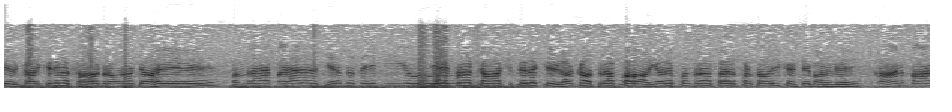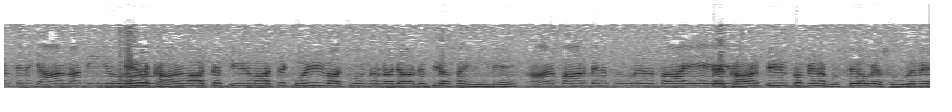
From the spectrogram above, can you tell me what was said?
ਘੇਰ ਕਰਕੇ ਜਿਵੇਂ ਸਾਹ ਡਰਾਉਣਾ ਚਾਹੇ। 15 ਪਹਿਰ ਤੇ ਕੀਓ। ਇਸ ਤਰ੍ਹਾਂ ਚਾਰ ਚਪੇਰੇ ਘੇਰਾ ਘਾਤਰਾ ਪਹਾੜੀਆਂ ਦੇ 15 ਪੈਰ 45 ਘੰਟੇ ਬਣ ਗਏ ਖਾਨ ਪਾਨ ਤਿਨ ਜਾਣ ਨਾ ਦਿਓ। ਇਹਨੇ ਖਾਣ ਵਾਸਤੇ ਪੀਣ ਵਾਸਤੇ ਕੋਈ ਵੀ ਵਸਤੂ ਅੰਦਰ ਨਾ ਜਾਣ ਦਿੱਤੀ ਹੁਸੈਨੀ ਨੇ। ਖਾਨ ਪਾਨ ਬਿਨ ਸੂਰ ਰਸਾਏ। ਤੇ ਖਾਣ ਪੀਣ ਤੋਂ ਬਿਨਾਂ ਗੁੱਸੇ ਹੋ ਗਏ ਸੂਰਮੇ।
